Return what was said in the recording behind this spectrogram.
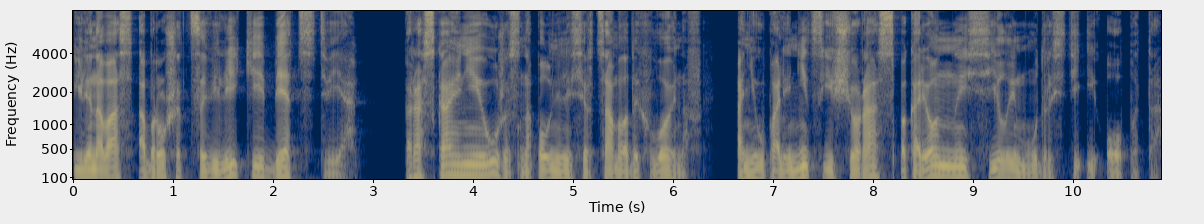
или на вас обрушатся великие бедствия. Раскаяние и ужас наполнили сердца молодых воинов. Они упали ниц еще раз, покоренные силой мудрости и опыта.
